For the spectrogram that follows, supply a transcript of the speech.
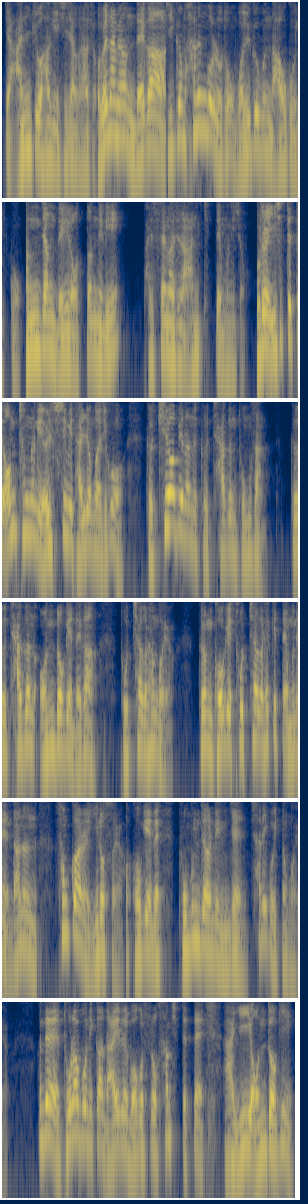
이제 안주하기 시작을 하죠. 왜냐면 내가 지금 하는 걸로도 월급은 나오고 있고 당장 내일 어떤 일이 발생하지는 않기 때문이죠. 우리가 20대 때 엄청나게 열심히 달려가지고 그 취업이라는 그 작은 동산, 그 작은 언덕에 내가 도착을 한 거예요. 그럼 거기에 도착을 했기 때문에 나는 성과를 이뤘어요. 거기에 내 보금자리를 이제 차리고 있던 거예요. 근데 돌아보니까 나이를 먹을수록 30대 때, 아, 이 언덕이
